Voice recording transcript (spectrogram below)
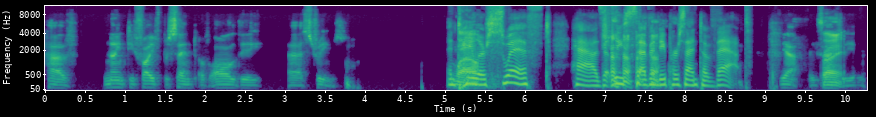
have 95% of all the uh, streams. And wow. Taylor Swift has at least 70% of that. Yeah, exactly. Right.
